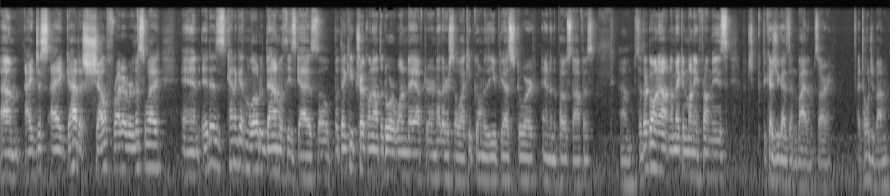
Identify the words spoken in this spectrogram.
Um, I just, I got a shelf right over this way and it is kind of getting loaded down with these guys. So, but they keep trickling out the door one day after another. So I keep going to the UPS store and in the post office. Um, so they're going out and I'm making money from these because you guys didn't buy them. Sorry, I told you about them.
